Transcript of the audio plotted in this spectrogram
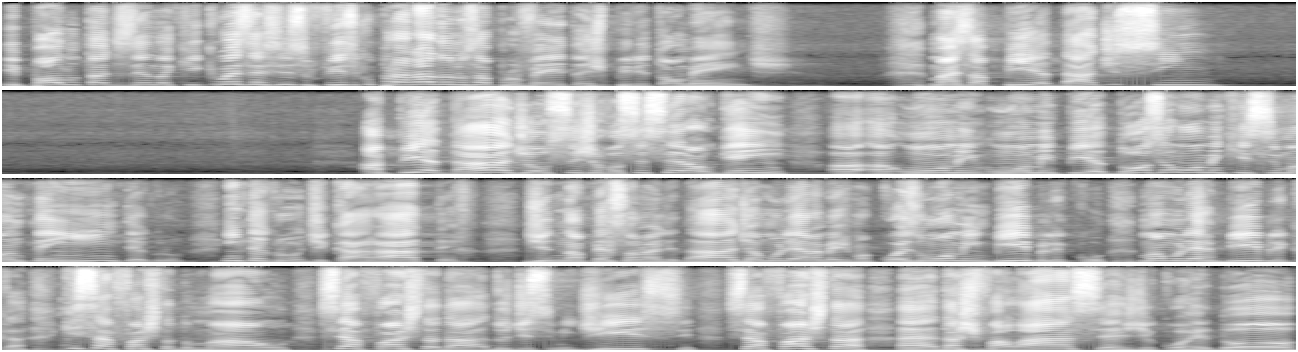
E Paulo está dizendo aqui que o exercício físico para nada nos aproveita espiritualmente, mas a piedade sim. A piedade, ou seja, você ser alguém, uh, uh, um, homem, um homem piedoso, é um homem que se mantém íntegro, íntegro de caráter, de, na personalidade. A mulher a mesma coisa, um homem bíblico, uma mulher bíblica, que se afasta do mal, se afasta da, do disse-me-disse, se afasta uh, das falácias de corredor,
